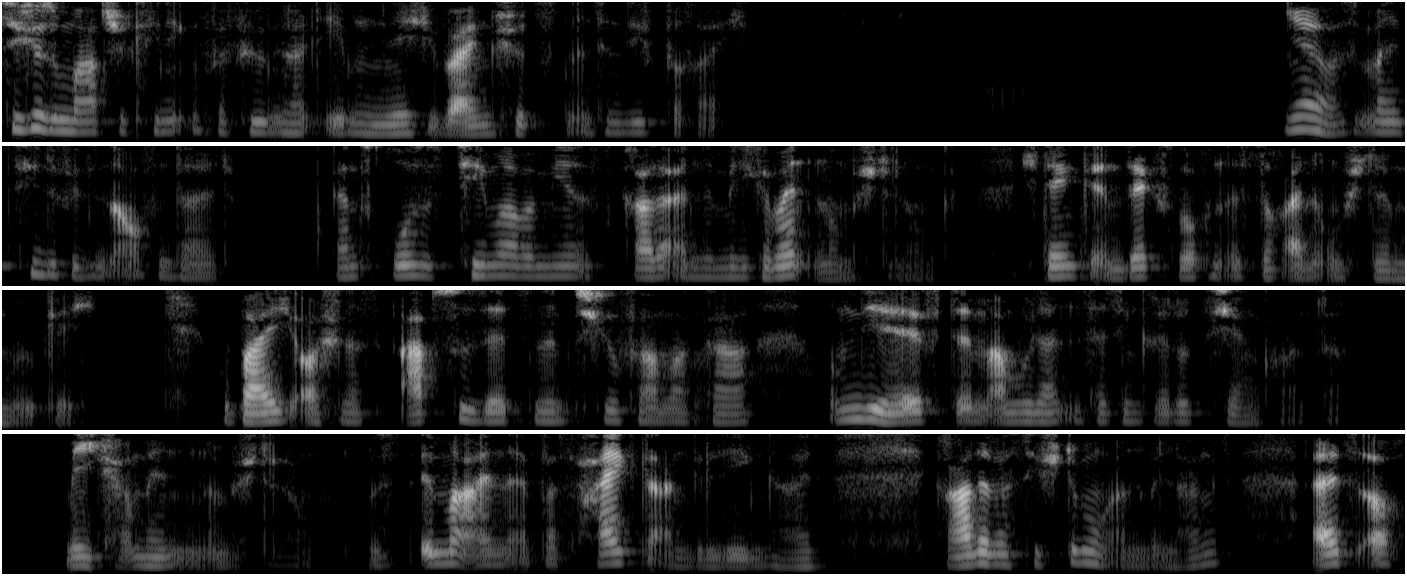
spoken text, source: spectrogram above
Psychosomatische Kliniken verfügen halt eben nicht über einen geschützten Intensivbereich. Ja, was sind meine Ziele für diesen Aufenthalt? Ganz großes Thema bei mir ist gerade eine Medikamentenumstellung. Ich denke, in sechs Wochen ist doch eine Umstellung möglich. Wobei ich auch schon das abzusetzende Psychopharmaka um die Hälfte im ambulanten Setting reduzieren konnte. Medikamentenumstellung ist immer eine etwas heikle Angelegenheit, gerade was die Stimmung anbelangt, als auch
